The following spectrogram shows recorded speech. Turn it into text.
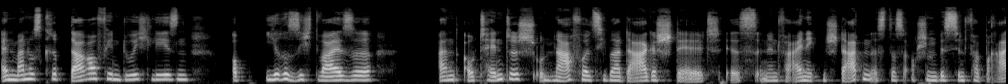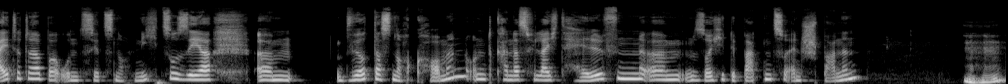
ein Manuskript daraufhin durchlesen, ob ihre Sichtweise authentisch und nachvollziehbar dargestellt ist. In den Vereinigten Staaten ist das auch schon ein bisschen verbreiteter, bei uns jetzt noch nicht so sehr. Ähm, wird das noch kommen und kann das vielleicht helfen, ähm, solche Debatten zu entspannen? Mhm.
